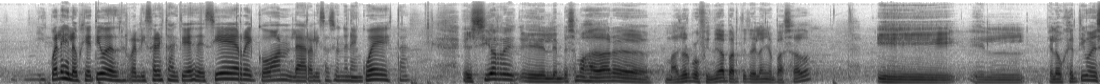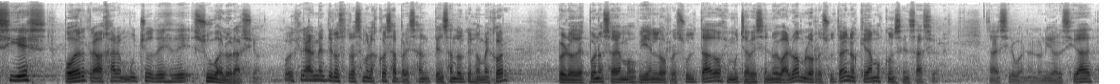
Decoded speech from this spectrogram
¿Y cuál es el objetivo de realizar estas actividades de cierre con la realización de una encuesta? El cierre eh, le empezamos a dar eh, mayor profundidad a partir del año pasado y el, el, objetivo en sí es poder trabajar mucho desde su valoración. Porque generalmente nosotros hacemos las cosas pensando que es lo mejor, pero después no sabemos bien los resultados y muchas veces no evaluamos los resultados y nos quedamos con sensaciones. Es decir, bueno, en la universidad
